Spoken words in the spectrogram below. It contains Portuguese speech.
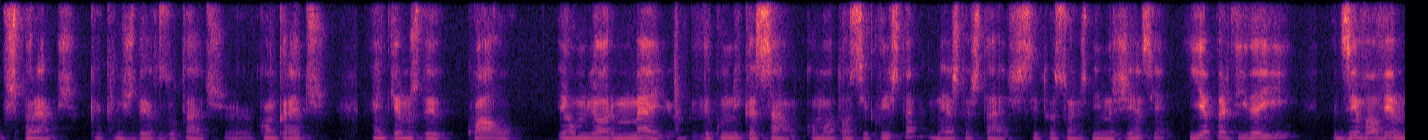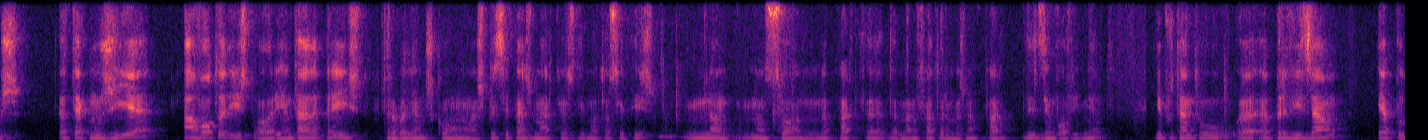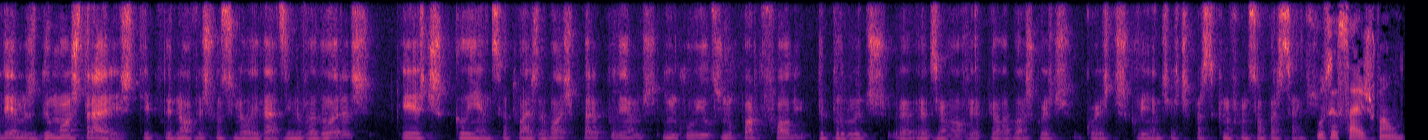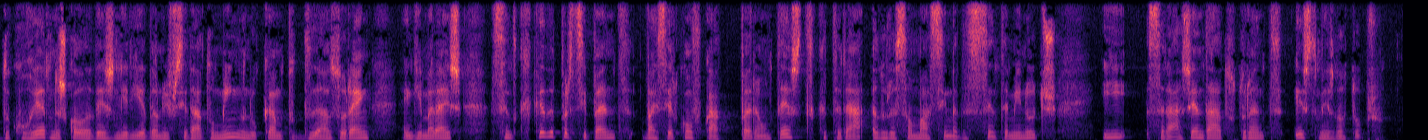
Esperamos que, que nos dê resultados concretos em termos de qual é o melhor meio de comunicação com o motociclista nestas tais situações de emergência e a partir daí desenvolvermos a tecnologia à volta disto, orientada para isto. Trabalhamos com as principais marcas de motociclismo, não, não só na parte da, da manufatura, mas na parte de desenvolvimento. E, portanto, a, a previsão é podermos demonstrar este tipo de novas funcionalidades inovadoras estes clientes atuais da Bosch para podermos incluí-los no portfólio de produtos a desenvolver pela Bosch com estes, com estes clientes, estes que no fundo são parceiros. Os ensaios vão decorrer na Escola de Engenharia da Universidade do Minho, no campo de Azorém, em Guimarães, sendo que cada participante vai ser convocado para um teste que terá a duração máxima de 60 minutos e será agendado durante este mês de outubro.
